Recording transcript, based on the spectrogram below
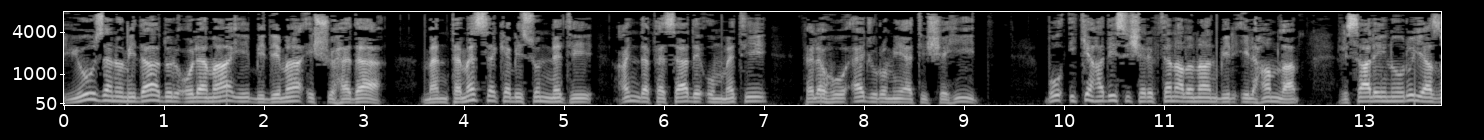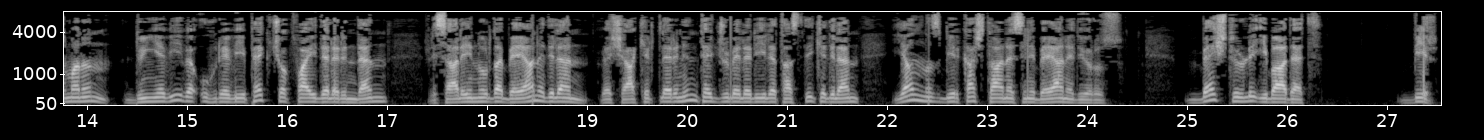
yuzenu midadul ulemâ'i bidimâ'i şühedâ men temesseke bi sünneti inde fesadi ummeti felehu ecru miyeti şehid. Bu iki hadisi şeriften alınan bir ilhamla Risale-i Nur'u yazmanın dünyevi ve uhrevi pek çok faydelerinden Risale-i Nur'da beyan edilen ve şakirtlerinin tecrübeleriyle tasdik edilen yalnız birkaç tanesini beyan ediyoruz. Beş türlü ibadet. 1.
